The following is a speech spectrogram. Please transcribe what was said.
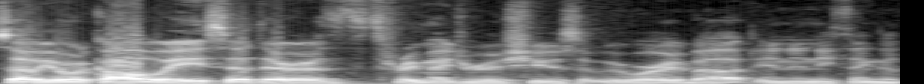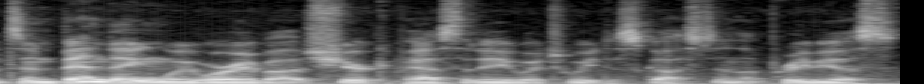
So you'll recall we said there are three major issues that we worry about in anything that's in bending. We worry about shear capacity, which we discussed in the previous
